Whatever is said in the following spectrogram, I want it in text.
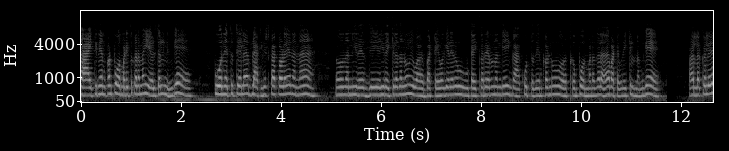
ಸಾಯ್ತೀನಿ ಅನ್ಕೊಂಡು ಫೋನ್ ಮಾಡಿತ್ತು ಕಣಮ್ಮ, ಹೇಳ್ತಲ್ಲ ನಿಮಗೆ. ಫೋನ್ ಎತ್ತುತ್ತೆಲ್ಲ ಬ್ಲ್ಯಾಕ್ ಲಿಸ್ಟ್ ಹಾಕೊಳ್ಳೆ ನನ್ನ. ನನ್ನ ಇರೋದು ಇರೋಕ್ಕಿಲ್ಲ ನಾನು ಇವ ಬಟ್ಟೆ ಒಗೆರ್ಯಾರು ಊಟ ಇಕ್ಕರ್ಯಾರು ನನಗೆ ಹಿಂಗೆ ಹಾಕುತ್ತದೆ ಅನ್ಕೊಂಡು ಹತ್ಕೊಂಡು ಫೋನ್ ಮಾಡೋದಲ್ಲ ಬಟ್ಟೆ ಒಗಿಕ್ಕಿಲ್ಲ ನಮಗೆ. ಅಲ್ಲ ಕಲೆ.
